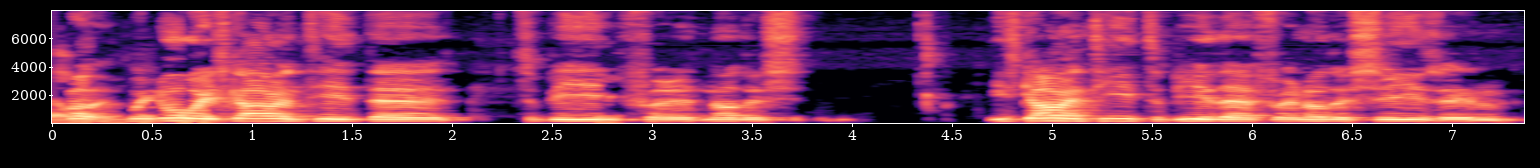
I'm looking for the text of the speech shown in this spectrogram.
Dolphins. But we know he's guaranteed uh, to be for another. He's guaranteed to be there for another season.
